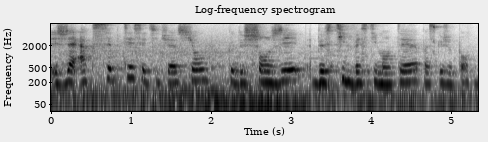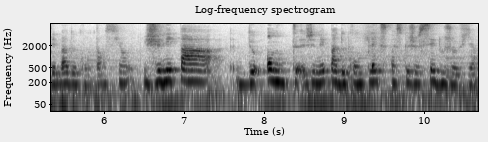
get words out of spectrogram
J'ai accepté cette situation que de changer de style vestimentaire parce que je porte des bas de contention. Je n'ai pas de honte, je n'ai pas de complexe parce que je sais d'où je viens.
